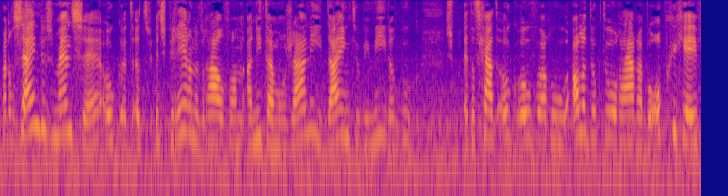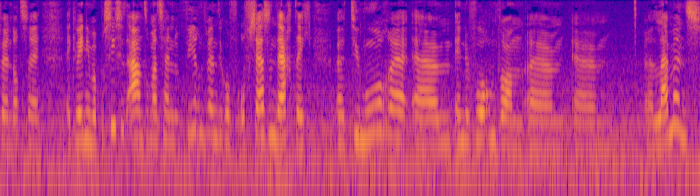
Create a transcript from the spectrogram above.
Maar er zijn dus mensen, ook het, het inspirerende verhaal van Anita Morjani, Dying to be Me, dat boek. Dat gaat ook over hoe alle doktoren haar hebben opgegeven. En dat ze, ik weet niet meer precies het aantal, maar het zijn 24 of, of 36 uh, tumoren um, in de vorm van um, lemons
